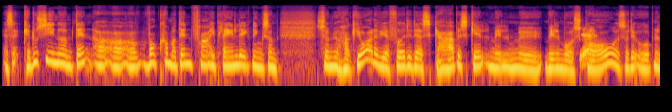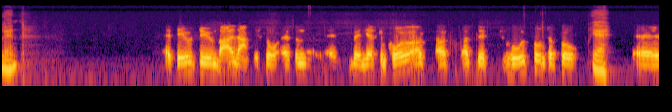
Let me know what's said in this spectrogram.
Altså, kan du sige noget om den, og, og, og hvor kommer den fra i planlægningen, som, som jo har gjort, at vi har fået det der skarpe skæld mellem, øh, mellem vores Ja. skove og så det åbne land? at det, er jo, det er jo en meget lang historie, sådan, men jeg skal prøve at, at, at sætte hovedpunkter på. Ja, Øh,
